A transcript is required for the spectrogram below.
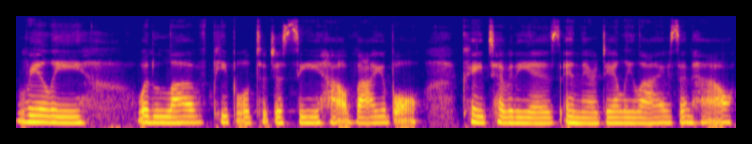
really would love people to just see how valuable creativity is in their daily lives and how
